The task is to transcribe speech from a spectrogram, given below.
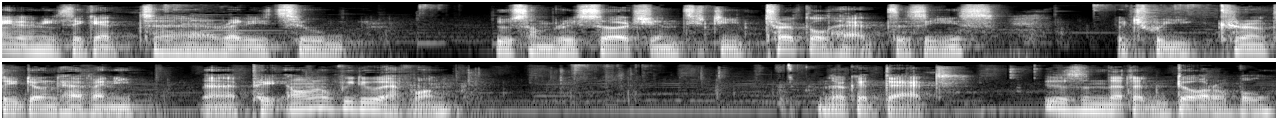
Kind of need to get uh, ready to do some research into the turtle head disease, which we currently don't have any. Uh, oh no, we do have one. Look at that! Isn't that adorable?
